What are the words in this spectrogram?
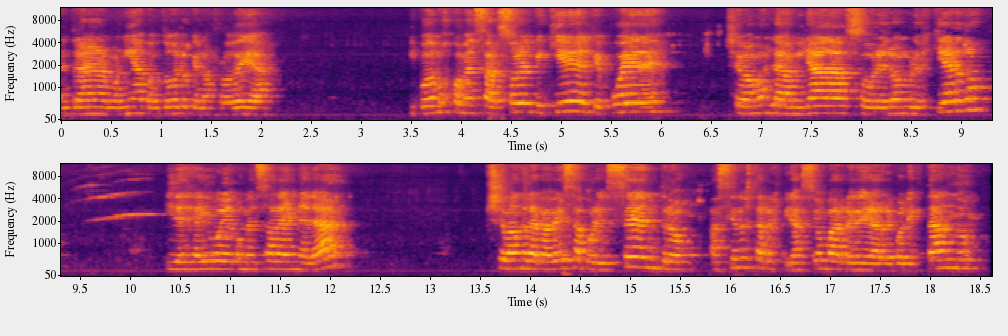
entrar en armonía con todo lo que nos rodea. Y podemos comenzar solo el que quiere, el que puede. Llevamos la mirada sobre el hombro izquierdo y desde ahí voy a comenzar a inhalar, llevando la cabeza por el centro, haciendo esta respiración barredera, recolectando,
